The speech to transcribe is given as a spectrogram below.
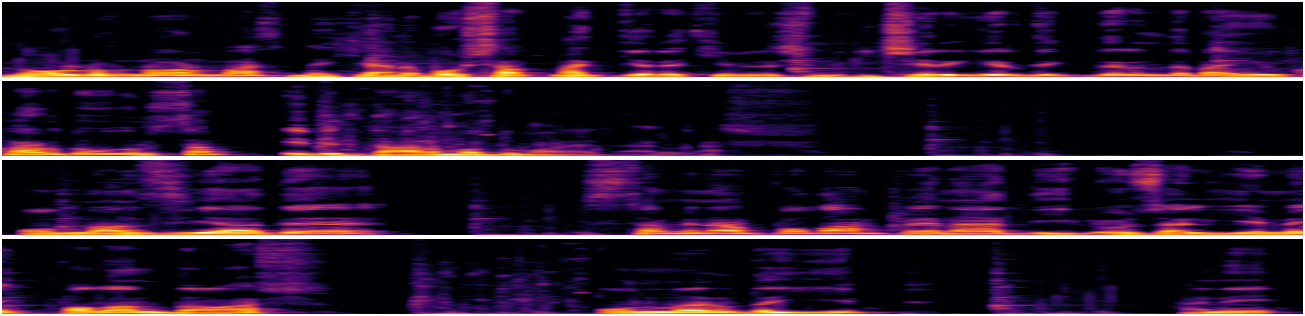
Ne olur ne olmaz mekanı boşaltmak gerekebilir. Şimdi içeri girdiklerinde ben yukarıda olursam evi darma duman ederler. Ondan ziyade stamina falan fena değil. Özel yemek falan da var. Onları da yiyip hani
